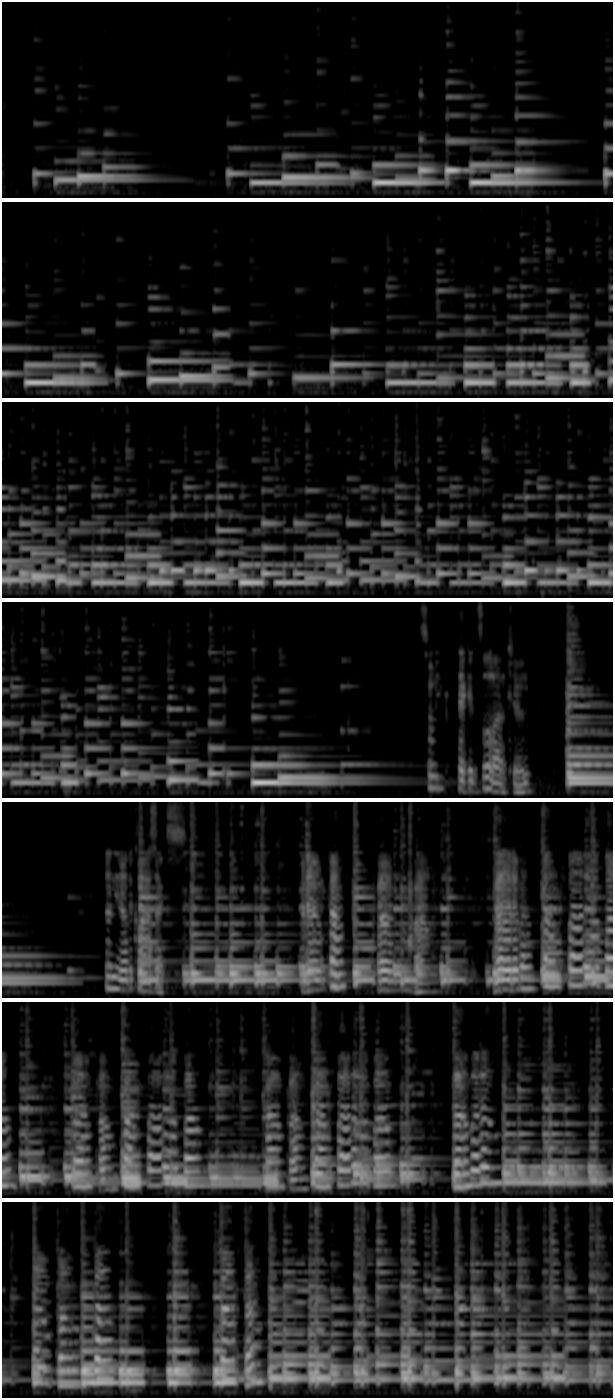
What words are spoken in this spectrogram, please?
So you can pick it, it's a little out of tune. And you know, the classics. bum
